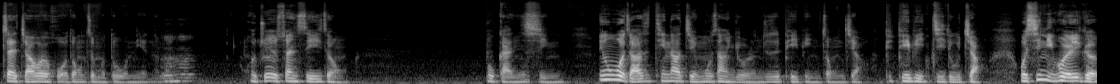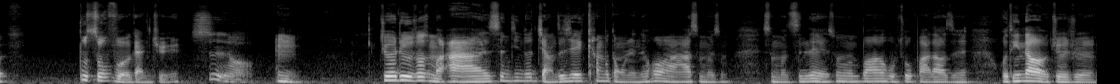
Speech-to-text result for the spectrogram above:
在教会活动这么多年了嘛，嗯，我觉得算是一种不甘心。因为我只要是听到节目上有人就是批评宗教、批批评基督教，我心里会有一个不舒服的感觉。是哦，嗯，就例如说什么啊，圣经都讲这些看不懂人的话啊，什么什么什么之类的，说什么不知道胡说八道之类，我听到就觉得，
